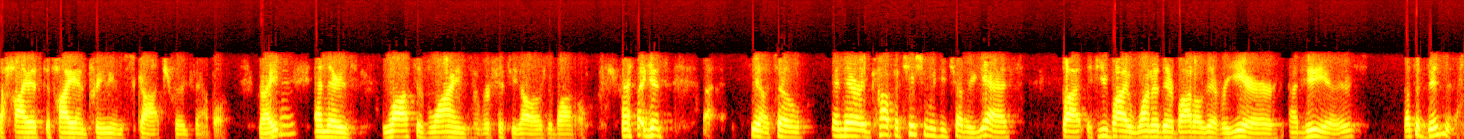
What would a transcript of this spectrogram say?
the highest of high end premium scotch, for example, right? Mhm. And there's lots of wines over fifty dollars a bottle. I guess you know, so and they're in competition with each other, yes. But if you buy one of their bottles every year at New Year's, that's a business.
